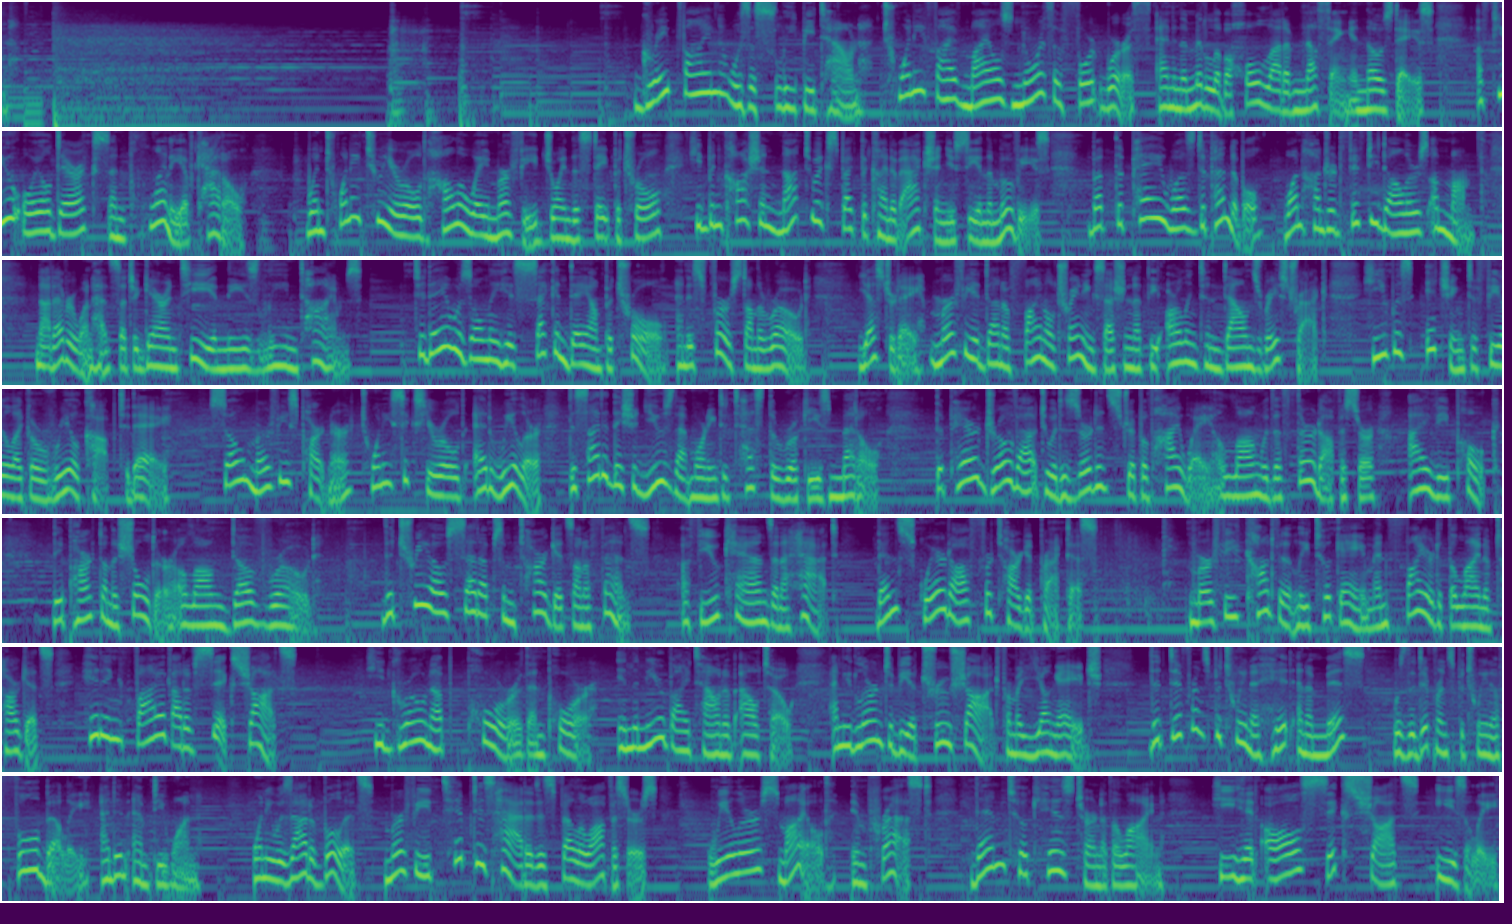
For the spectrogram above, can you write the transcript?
Grapevine was a sleepy town, 25 miles north of Fort Worth and in the middle of a whole lot of nothing in those days. A few oil derricks and plenty of cattle. When 22 year old Holloway Murphy joined the State Patrol, he'd been cautioned not to expect the kind of action you see in the movies. But the pay was dependable $150 a month. Not everyone had such a guarantee in these lean times. Today was only his second day on patrol and his first on the road. Yesterday, Murphy had done a final training session at the Arlington Downs racetrack. He was itching to feel like a real cop today. So, Murphy's partner, 26 year old Ed Wheeler, decided they should use that morning to test the rookie's mettle. The pair drove out to a deserted strip of highway along with a third officer, Ivy Polk. They parked on the shoulder along Dove Road. The trio set up some targets on a fence, a few cans and a hat, then squared off for target practice. Murphy confidently took aim and fired at the line of targets, hitting five out of six shots. He'd grown up poorer than poor in the nearby town of Alto, and he'd learned to be a true shot from a young age. The difference between a hit and a miss was the difference between a full belly and an empty one. When he was out of bullets, Murphy tipped his hat at his fellow officers. Wheeler smiled, impressed, then took his turn at the line. He hit all six shots easily.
